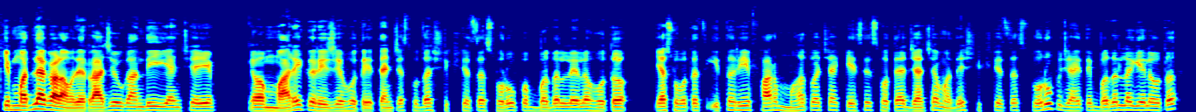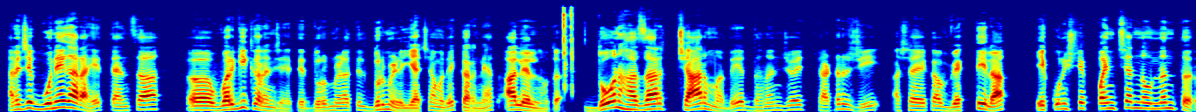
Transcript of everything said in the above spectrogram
की मधल्या काळामध्ये राजीव गांधी यांचे मारेकरी जे होते त्यांच्यासुद्धा शिक्षेचं स्वरूप बदललेलं होतं. यासोबतच इतरही फार महत्त्वाच्या केसेस होत्या ज्याच्यामध्ये शिक्षेचं स्वरूप जे आहे ते बदललं गेलं होतं. आणि जे गुन्हेगार आहेत त्यांचा वर्गीकरण जे आहे ते दुर्मिळातील दुर्मिळ याच्यामध्ये करण्यात आलेलं नव्हतं. दोन हजार चारमध्ये धनंजय चॅटर्जी अशा एका व्यक्तीला एकोणीसशे पंच्याण्णव नंतर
